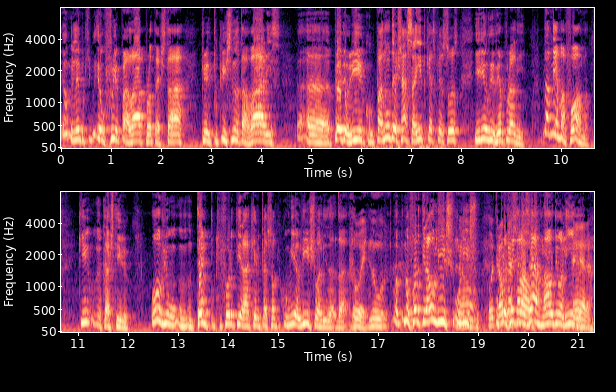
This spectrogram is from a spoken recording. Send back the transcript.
eu me lembro que eu fui para lá protestar, Cristina Tavares, uh, Pedro Eurico, para não deixar sair, porque as pessoas iriam viver por ali. Da mesma forma, que, Castilho, houve um, um, tempo que foram tirar aquele pessoal que comia lixo ali da. da foi. No... Não foram tirar o lixo, não, o lixo. Foi tirar o, o prefeito era Zé Arnaldo em Olinda. Era.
